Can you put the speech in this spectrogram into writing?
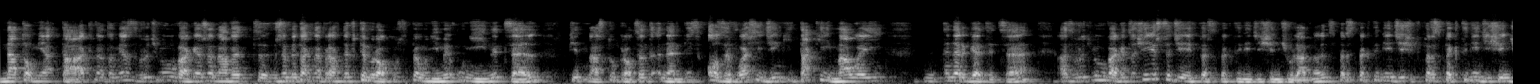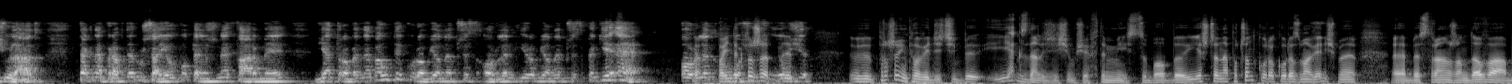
Natomiast tak, natomiast zwróćmy uwagę, że nawet, że my tak naprawdę w tym roku spełnimy unijny cel 15% energii z OZE właśnie dzięki takiej małej energetyce. A zwróćmy uwagę, co się jeszcze dzieje w perspektywie 10 lat. No więc w perspektywie, 10 w perspektywie 10 lat tak naprawdę ruszają potężne farmy wiatrowe na Bałtyku, robione przez Orlen i robione przez PGE. Orlen Panie doktorze, y, proszę mi powiedzieć, jak znaleźliśmy się w tym miejscu? Bo jeszcze na początku roku rozmawialiśmy, e, strona rządowa,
